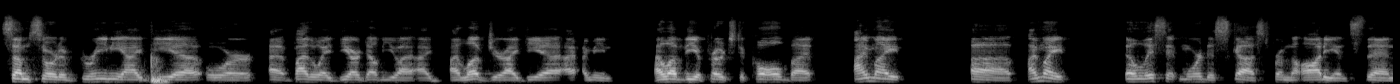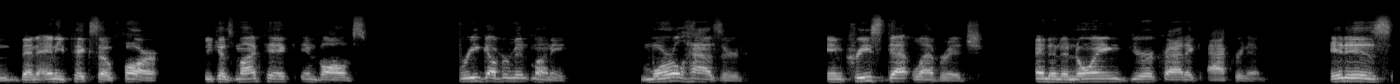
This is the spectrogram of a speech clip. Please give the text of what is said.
some sort of greeny idea. Or, uh, by the way, DRW, I, I, I loved your idea. I, I, mean, I love the approach to coal, but I might, uh, I might elicit more disgust from the audience than than any pick so far because my pick involves free government money moral hazard increased debt leverage and an annoying bureaucratic acronym. It is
